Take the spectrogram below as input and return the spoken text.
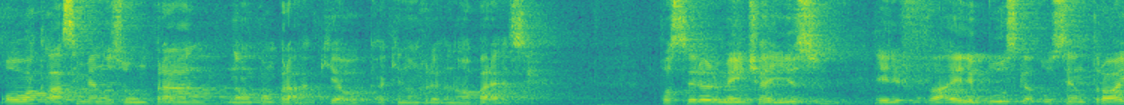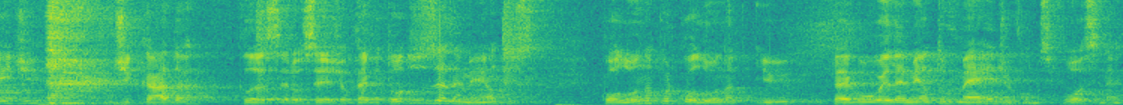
ou a classe menos 1 para não comprar, que é o, aqui não, não aparece. Posteriormente a isso, ele, ele busca o centroide de cada cluster, ou seja, eu pego todos os elementos, coluna por coluna, e pego o elemento médio, como se fosse, né?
